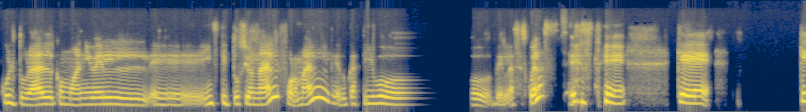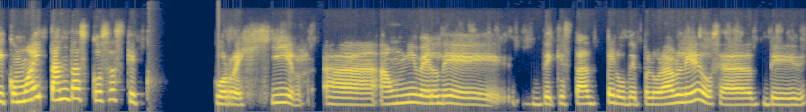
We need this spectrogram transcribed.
cultural, como a nivel eh, institucional, formal, educativo de las escuelas, este, que, que como hay tantas cosas que corregir a, un nivel de, que está pero deplorable, o sea, de,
